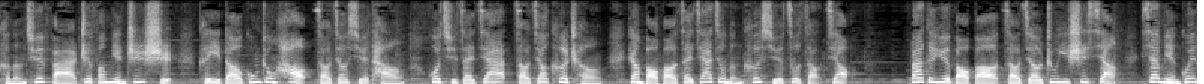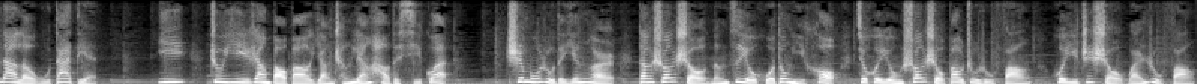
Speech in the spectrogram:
可能缺乏这方面知识，可以到公众号早教学堂获取在家早教课程，让宝宝在家就能科学做早教。八个月宝宝早教注意事项，下面归纳了五大点：一、注意让宝宝养成良好的习惯。吃母乳的婴儿，当双手能自由活动以后，就会用双手抱住乳房或一只手玩乳房。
